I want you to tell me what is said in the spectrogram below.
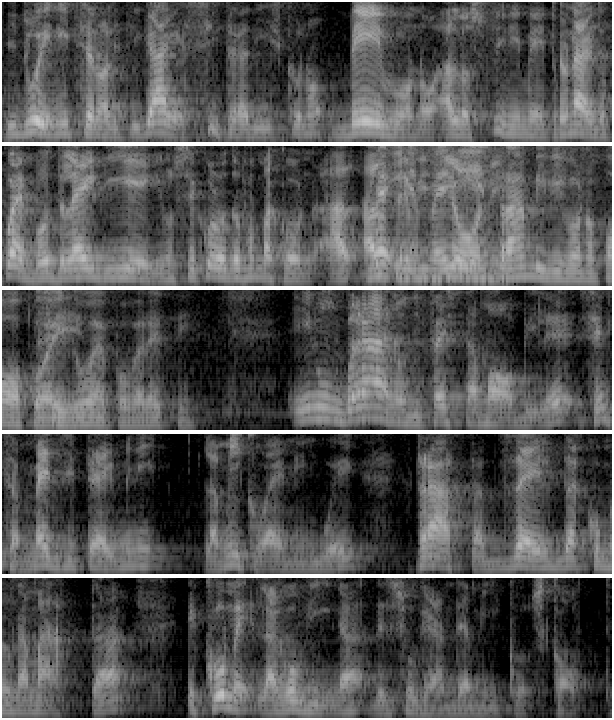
I due iniziano a litigare, si tradiscono, bevono allo sfinimento. Leonardo, qua è Baudelaire di ieri, un secolo dopo, ma con al- Beh, altre effetti visioni. entrambi vivono poco, eh, Sì. i due poveretti. In un brano di festa mobile, senza mezzi termini, l'amico Hemingway tratta Zelda come una matta e come la rovina del suo grande amico Scott.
